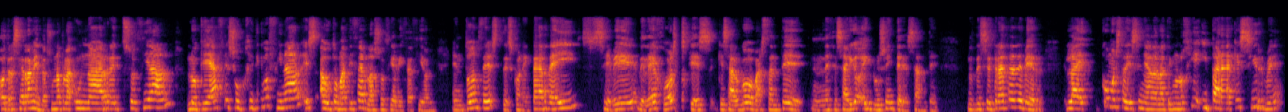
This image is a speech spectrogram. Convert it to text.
otras herramientas, una, una, red social, lo que hace su objetivo final es automatizar la socialización. Entonces, desconectar de ahí se ve de lejos que es, que es algo bastante necesario e incluso interesante. Entonces, se trata de ver cómo está diseñada la tecnología y para qué sirve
